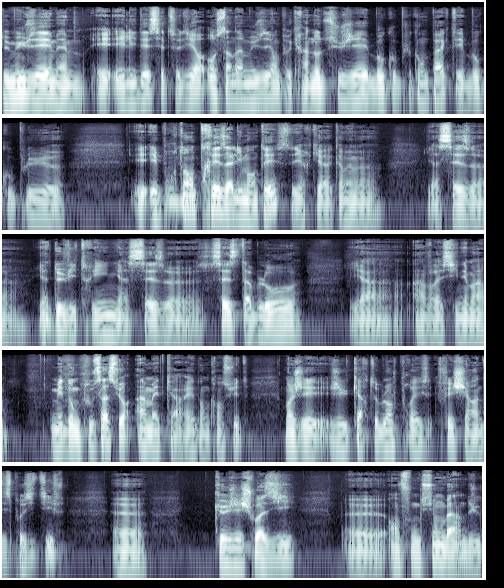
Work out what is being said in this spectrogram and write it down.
de musées même. Et, l'idée, c'est de se dire, au sein d'un musée, on peut créer un autre sujet beaucoup plus compact et beaucoup plus... Euh, et, pourtant mhm. très alimenté. C'est-à-dire qu'il y a quand même... Euh, il y a 16, euh, il y a deux vitrines, il y a 16, 16 euh, tableaux, il y a un vrai cinéma. Mais donc tout ça sur un mètre carré. Donc ensuite, moi j'ai eu carte blanche pour réfléchir à un dispositif que j'ai choisi en fonction ben, du,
